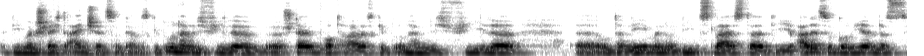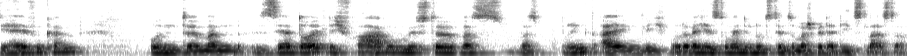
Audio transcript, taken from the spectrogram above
die man schlecht einschätzen kann. Es gibt unheimlich viele äh, Stellenportale, es gibt unheimlich viele äh, Unternehmen und Dienstleister, die alle suggerieren, dass sie helfen können. Und äh, man sehr deutlich fragen müsste, was, was bringt eigentlich oder welche Instrumente nutzt denn zum Beispiel der Dienstleister?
